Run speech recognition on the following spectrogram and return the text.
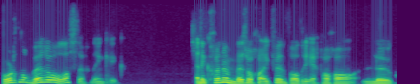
wordt het nog best wel lastig, denk ik. En ik gun hem best wel gewoon. Ik vind Valtteri echt wel gewoon leuk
